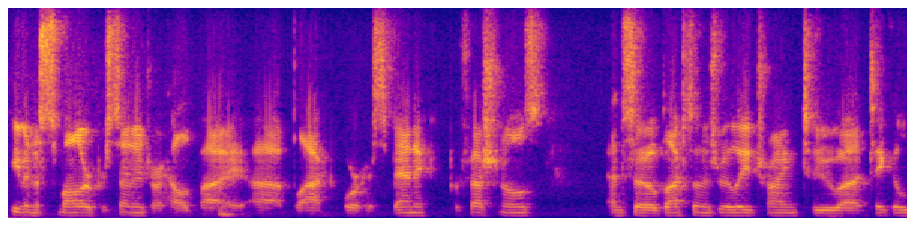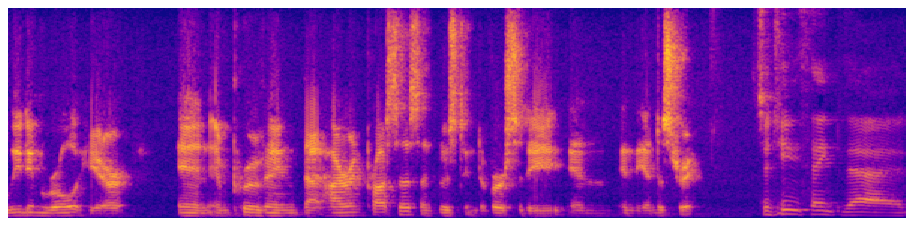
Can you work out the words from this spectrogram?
Even a smaller percentage are held by uh, Black or Hispanic professionals. And so Blackstone is really trying to uh, take a leading role here in improving that hiring process and boosting diversity in, in the industry. So, do you think that,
